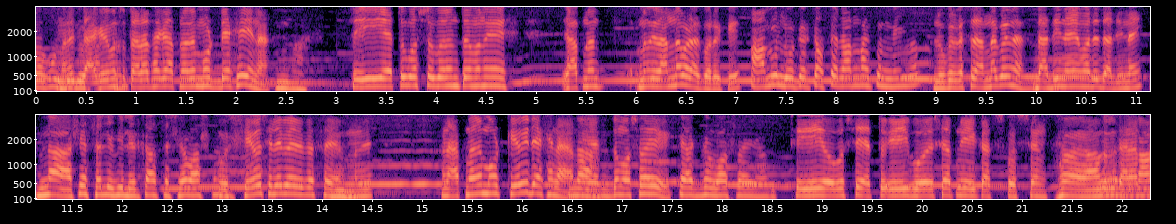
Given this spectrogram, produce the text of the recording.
রকম মানে মতো তারা থাকে আপনারা মোট দেখেই না। এই এত কষ্ট করেন তো মানে আপনার মানে রান্না বাড়া করে কে? আমি লোকের কাছে রান্না করে লোকের কাছে রান্না করে না? দাদি নাই আমাদের দাদি নাই? না সে ছেলেপিলের কাছে সে বাস ও সেও কাছে মানে মানে আপনারা মোট কেউই দেখে না? আপনি। একদম অসহায়? একদম অসহায় আমি। এই অবশ্যই এত এই বয়সে আপনি এই কাজ করছেন। হ্যাঁ খারাপ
